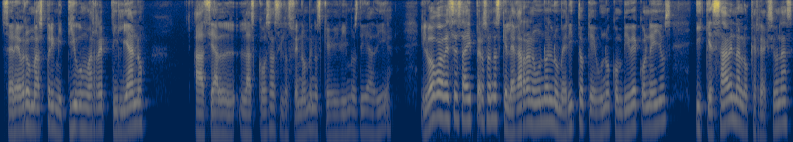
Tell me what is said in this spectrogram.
cerebro más primitivo, más reptiliano, hacia las cosas y los fenómenos que vivimos día a día. Y luego a veces hay personas que le agarran a uno el numerito que uno convive con ellos y que saben a lo que reaccionas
